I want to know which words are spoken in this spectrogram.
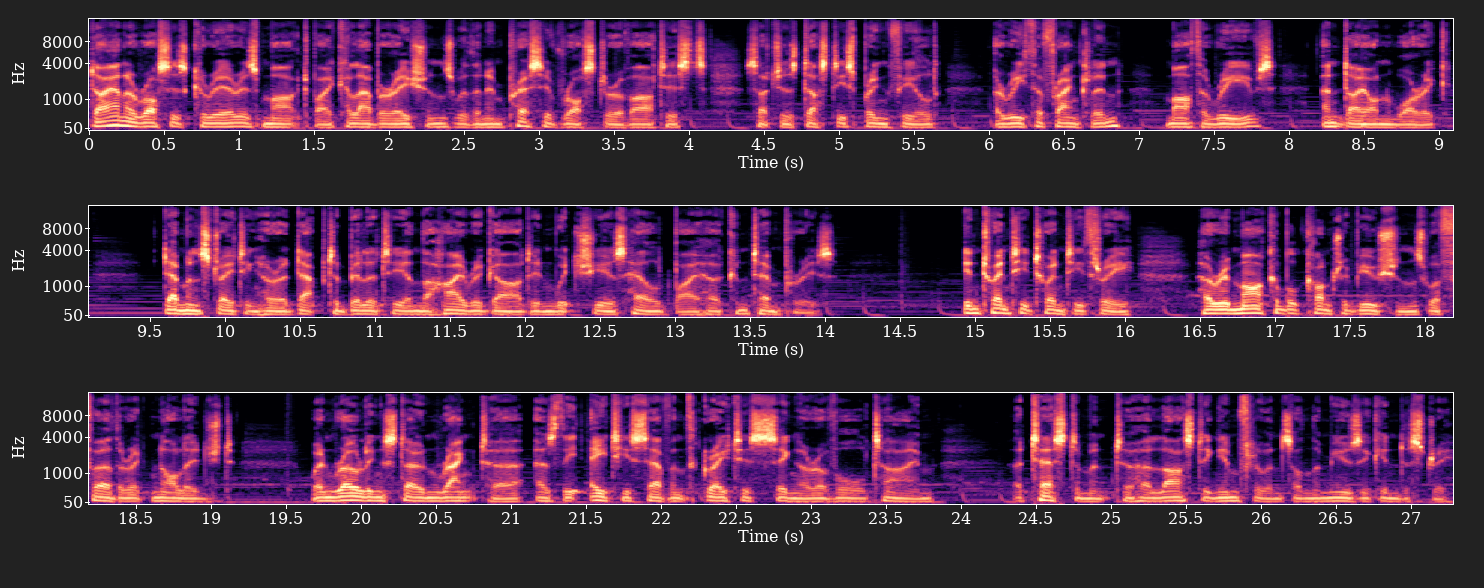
Diana Ross's career is marked by collaborations with an impressive roster of artists such as Dusty Springfield, Aretha Franklin, Martha Reeves, and Dionne Warwick, demonstrating her adaptability and the high regard in which she is held by her contemporaries. In 2023, her remarkable contributions were further acknowledged when Rolling Stone ranked her as the 87th greatest singer of all time, a testament to her lasting influence on the music industry.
